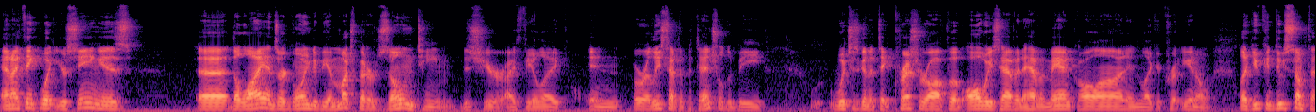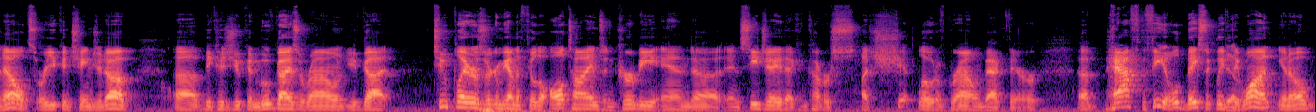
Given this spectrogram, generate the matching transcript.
And I think what you're seeing is uh, the Lions are going to be a much better zone team this year. I feel like, in or at least have the potential to be, which is going to take pressure off of always having to have a man call on and like a you know like you can do something else or you can change it up uh, because you can move guys around. You've got two players that are going to be on the field at all times, and Kerby and uh, and CJ that can cover a shitload of ground back there, uh, half the field basically if Yep. they want, you know,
